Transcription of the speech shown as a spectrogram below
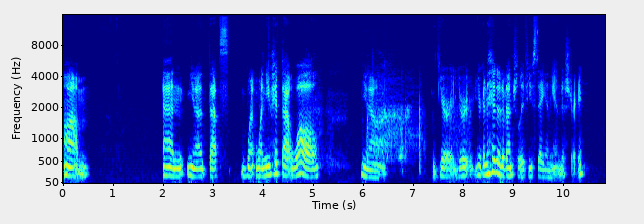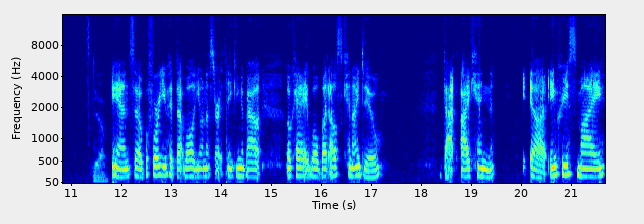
um, and you know that's when, when you hit that wall you know you're you're you're going to hit it eventually if you stay in the industry Yeah. and so before you hit that wall, you want to start thinking about, okay, well, what else can I do that I can uh, increase my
